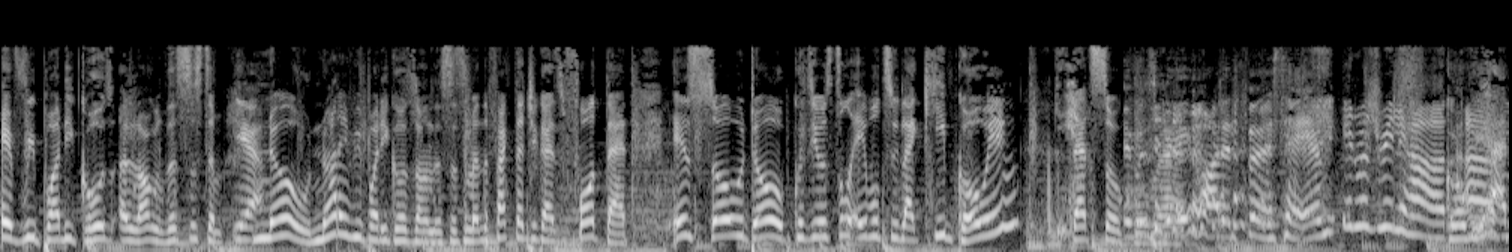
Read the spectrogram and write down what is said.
everybody goes along the system. Yeah. No, not everybody goes along the system. And the fact that you guys fought that is so dope because you were still able to like keep going. That's so cool. It was man. very hard at first, hey? It was really hard. we Um, had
